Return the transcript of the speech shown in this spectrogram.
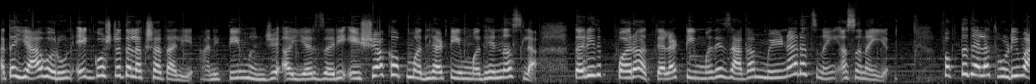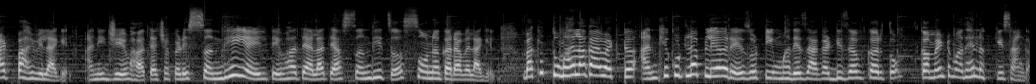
आता यावरून एक गोष्ट तर लक्षात आली आहे आणि ती म्हणजे अय्यर जरी एशिया कपमधल्या टीममध्ये नसला तरी परत त्याला टीममध्ये जागा मिळणारच नाही असं नाही आहे फक्त त्याला थोडी वाट पाहावी लागेल. आणि जेव्हा त्याच्याकडे संधी येईल तेव्हा त्याला त्या संधीचं सोनं करावं लागेल. बाकी तुम्हाला काय वाटतं? आणखी कुठला प्लेअर आहे जो टीममध्ये जागा डिझर्व करतो? कमेंटमध्ये नक्की सांगा.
